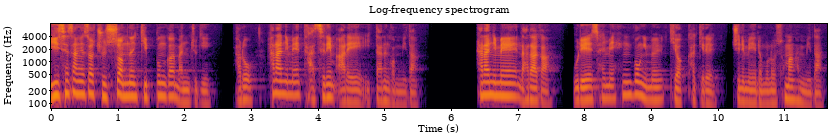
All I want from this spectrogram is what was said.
이 세상에서 줄 수 없는 기쁨과 만족이 바로 하나님의 다스림 아래에 있다는 겁니다. 하나님의 나라가 우리의 삶의 행복임을 기억하기를 주님의 이름으로 소망합니다.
